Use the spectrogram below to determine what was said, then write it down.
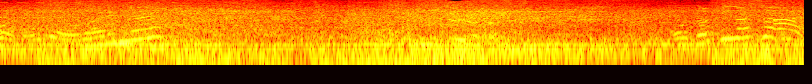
これで終わりね。ほどきなさい。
